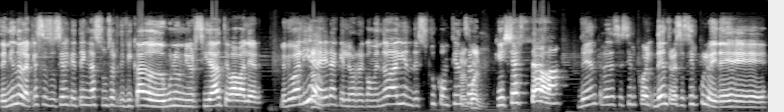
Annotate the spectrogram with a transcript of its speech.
teniendo la clase social que tengas, un certificado de una universidad te va a valer. Lo que valía Claro. era que lo recomendó alguien de su confianza que ya estaba dentro de ese círculo, dentro de ese círculo y de,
